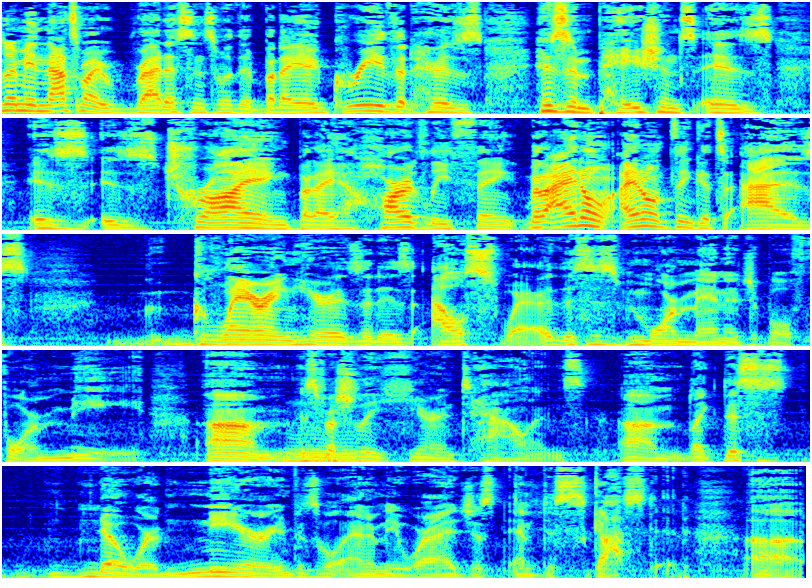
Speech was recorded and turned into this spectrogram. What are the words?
I mean, that's my reticence with it, but I agree that his his impatience is is is trying, but I hardly think, but I don't I don't think it's as glaring here as it is elsewhere. This is more manageable for me, um, mm. especially here in Talons. Um, like this is nowhere near Invisible Enemy, where I just am disgusted. Uh,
